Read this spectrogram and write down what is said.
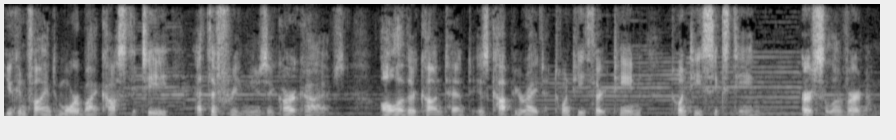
You can find more by Kosta T at the Free Music Archives. All other content is copyright 2013 2016 Ursula Vernon.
